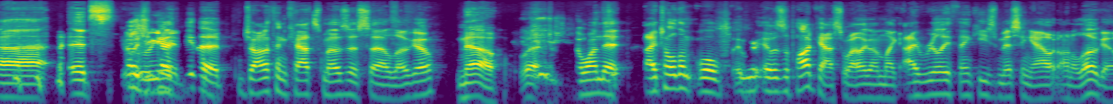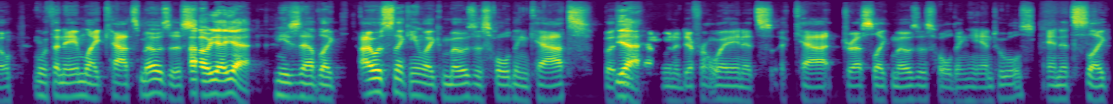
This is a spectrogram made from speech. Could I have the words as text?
Uh, it's Oh, did you guys see the Jonathan Katz Moses uh, logo? no. What? The one that I told him, well, it, it was a podcast a while ago. I'm like, I really think he's missing out on a logo with a name like Cats Moses. Oh yeah, yeah. He needs to have like, I was thinking like Moses holding cats, but Yeah. yeah, in a different way. And it's a cat dressed like Moses holding hand tools. And it's like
